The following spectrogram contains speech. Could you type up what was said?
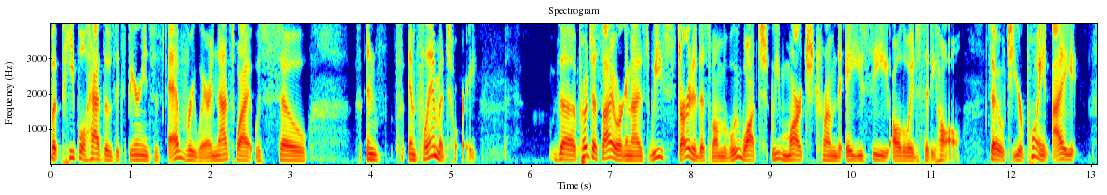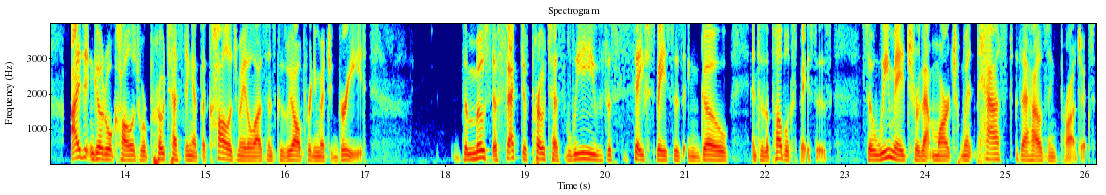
But people had those experiences everywhere, and that's why it was so inf- inflammatory the protest I organized, we started at Spelman. but We watched, we marched from the AUC all the way to City Hall. So to your point, I, I didn't go to a college where protesting at the college made a lot of sense because we all pretty much agreed. The most effective protests leave the safe spaces and go into the public spaces. So we made sure that march went past the housing projects,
